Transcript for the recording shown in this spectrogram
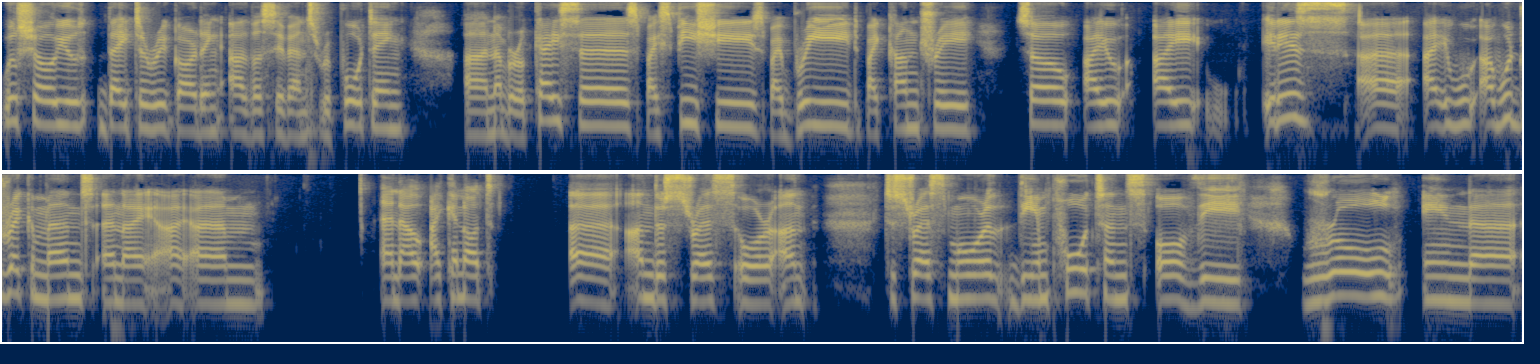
will show you data regarding adverse events reporting, uh, number of cases, by species, by breed, by country. So I, I, it is, uh, I, I would recommend, and I, I um, and I, I cannot uh, under stress or un- to stress more the importance of the role in uh,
